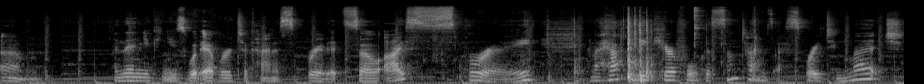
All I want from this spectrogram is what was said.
um, and then you can use whatever to kind of spread it. So I spray, and I have to be careful because sometimes I spray too much.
